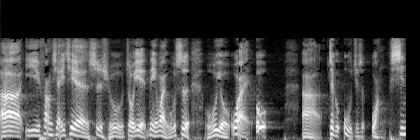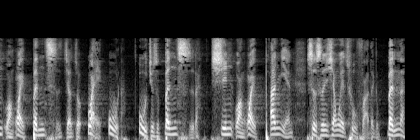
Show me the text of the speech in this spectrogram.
啊，以放下一切世俗作业，内外无事，无有外物啊。这个物就是往心往外奔驰，叫做外物了。物就是奔驰了。心往外攀岩，色身香味触法这个奔呢，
